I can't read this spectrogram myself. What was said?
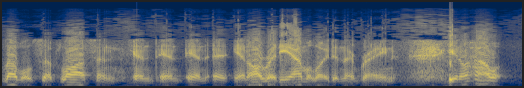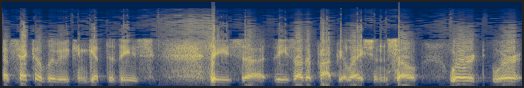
levels of loss and, and, and, and, and already amyloid in their brain. You know, how effectively we can get to these, these, uh, these other populations. So we're, we're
